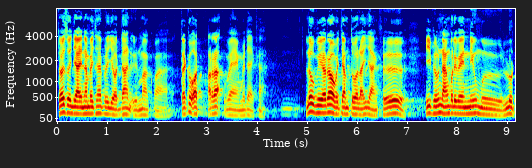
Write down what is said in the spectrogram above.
โดยส่วนใหญ่นำไปใช้ประโยชน์ด้านอื่นมากกว่า แต่ก็อดระแวงไม่ได้ค่ะ ลูกมีโรคประจำตัวหลายอย่างคือ มีผิวหนังบริเวณนิ้วมือ หลุด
